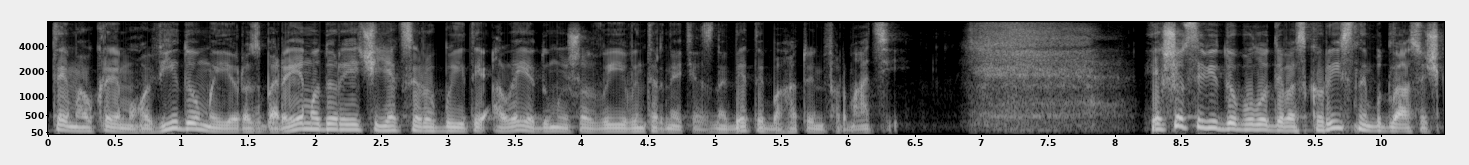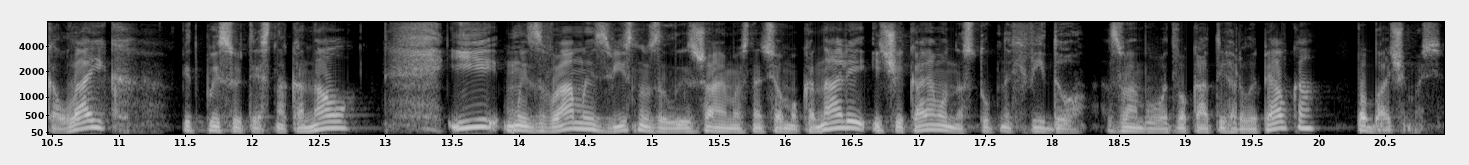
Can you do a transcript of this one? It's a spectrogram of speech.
тема окремого відео. Ми її розберемо, до речі, як це робити, але я думаю, що ви в інтернеті знайдете багато інформації. Якщо це відео було для вас корисне, будь ласка, лайк, підписуйтесь на канал. І ми з вами, звісно, залишаємось на цьому каналі і чекаємо наступних відео. З вами був адвокат Ігор Лепявка. Побачимось.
